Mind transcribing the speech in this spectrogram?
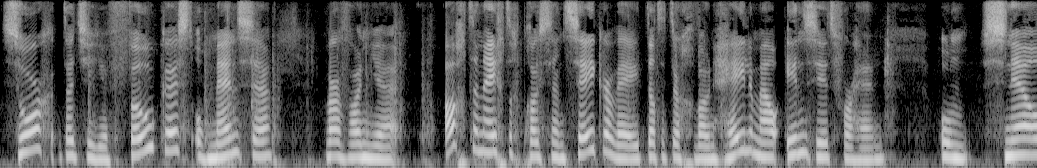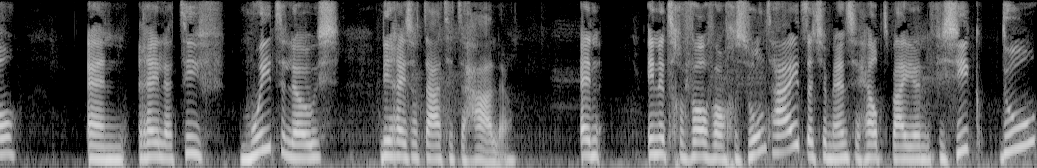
Zorg dat je je focust op mensen waarvan je 98% zeker weet dat het er gewoon helemaal in zit voor hen om snel en relatief moeiteloos die resultaten te halen. En in het geval van gezondheid, dat je mensen helpt bij een fysiek doel,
